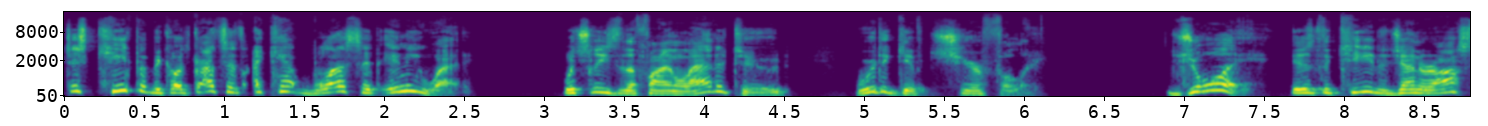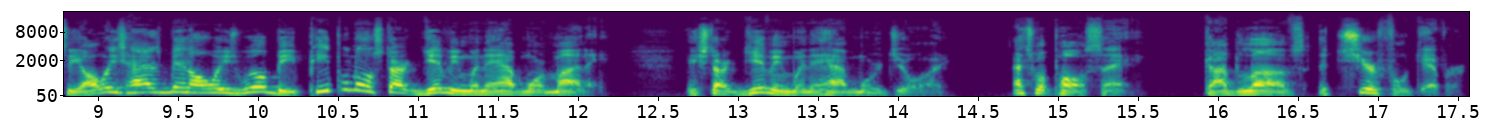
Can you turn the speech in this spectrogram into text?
just keep it because God says, I can't bless it anyway. Which leads to the final attitude. We're to give cheerfully. Joy is the key to generosity, always has been, always will be. People don't start giving when they have more money. They start giving when they have more joy. That's what Paul's saying. God loves a cheerful giver.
